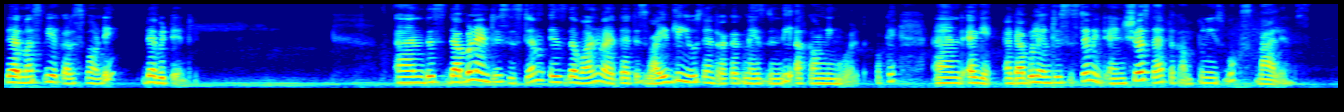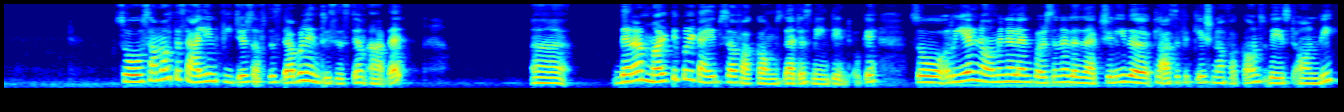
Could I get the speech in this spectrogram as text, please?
there must be a corresponding debit entry. And this double entry system is the one that is widely used and recognized in the accounting world okay? And again a double entry system it ensures that the company's books balance. So some of the salient features of this double entry system are that uh, there are multiple types of accounts that is maintained okay? So real nominal and personal is actually the classification of accounts based on the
